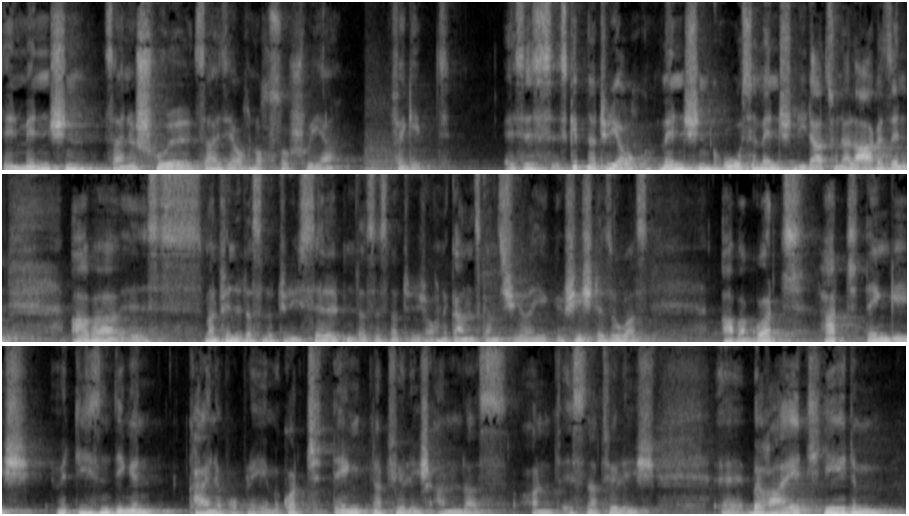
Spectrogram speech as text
den Menschen seine Schuld, sei sie auch noch so schwer, vergibt. Es, ist, es gibt natürlich auch Menschen, große Menschen, die dazu in der Lage sind, aber ist, man findet das natürlich selten. Das ist natürlich auch eine ganz, ganz schwierige Geschichte, sowas aber Gott hat, denke ich, mit diesen Dingen keine Probleme. Gott denkt natürlich anders und ist natürlich äh, bereit, jedem,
